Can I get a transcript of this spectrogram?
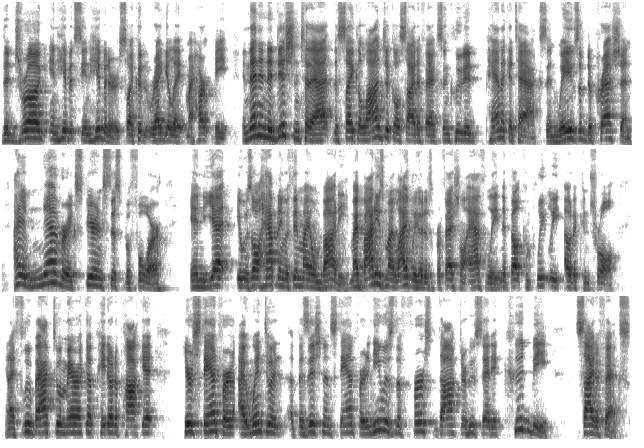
the drug inhibits the inhibitors, so I couldn't regulate my heartbeat. And then, in addition to that, the psychological side effects included panic attacks and waves of depression. I had never experienced this before, and yet it was all happening within my own body. My body is my livelihood as a professional athlete, and it felt completely out of control. And I flew back to America, paid out of pocket. Here's Stanford. I went to a, a physician in Stanford, and he was the first doctor who said it could be side effects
